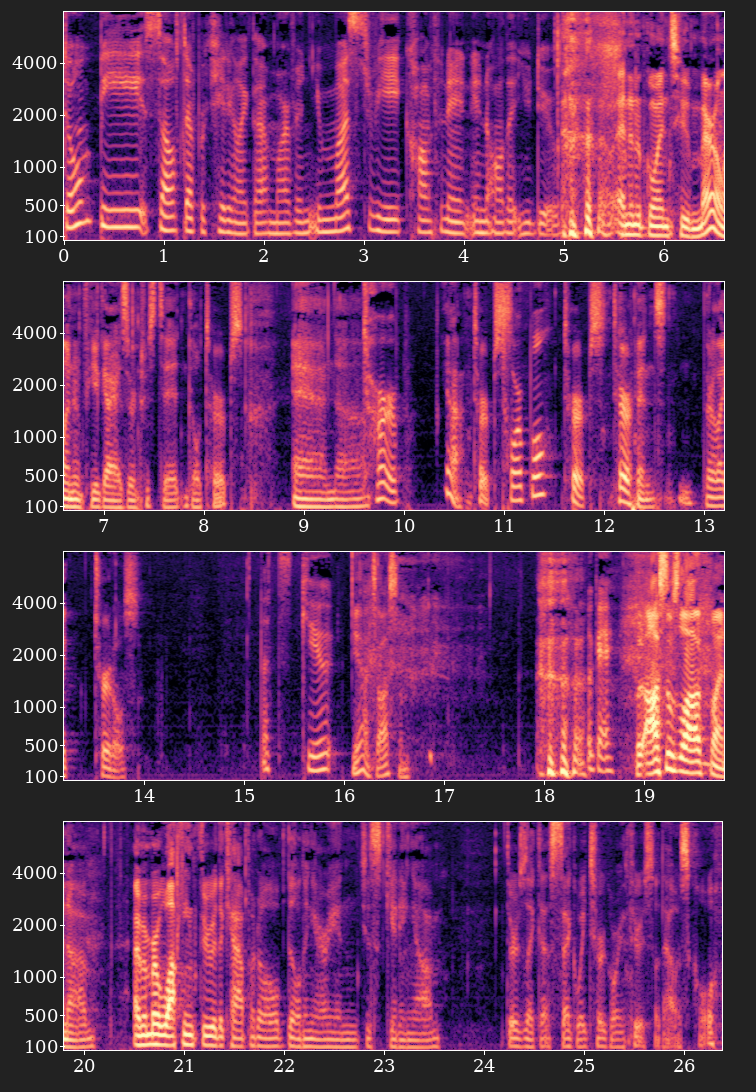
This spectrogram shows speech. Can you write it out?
Don't be self-deprecating like that, Marvin. You must be confident in all that you do. I ended up going to Maryland if you guys are interested. Go Terps. And uh, Terp, yeah, Terps. Torpal. Terps. Terrapins. They're like turtles. That's cute. Yeah, it's awesome. Okay. But Austin's a lot of fun. Um, I remember walking through the Capitol building area and just getting um, there's like a Segway tour going through, so that was cool.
